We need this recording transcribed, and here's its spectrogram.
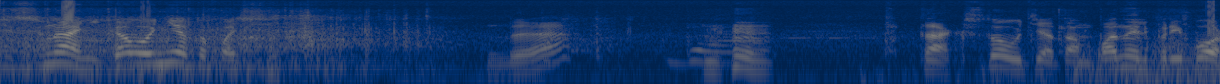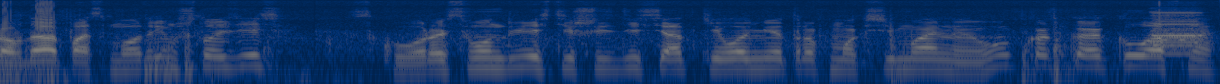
тишина, никого нету почти. Да? Да. Так, что у тебя там? Панель приборов, да? Посмотрим, что здесь. Скорость вон 260 километров максимальная. О, какая классная.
